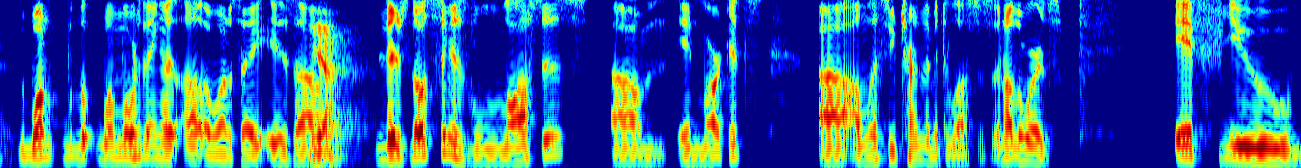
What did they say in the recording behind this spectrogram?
one one more thing I, I want to say is um, yeah. there's no such thing as losses um in markets uh, unless you turn them into losses. In other words, if you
